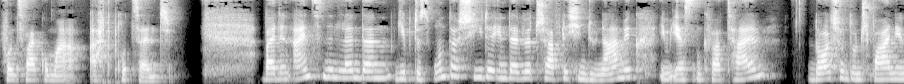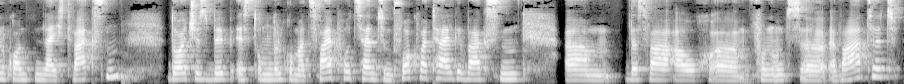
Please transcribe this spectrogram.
von 2,8 Prozent. Bei den einzelnen Ländern gibt es Unterschiede in der wirtschaftlichen Dynamik im ersten Quartal. Deutschland und Spanien konnten leicht wachsen. Deutsches BIP ist um 0,2 Prozent zum Vorquartal gewachsen. Ähm, das war auch äh, von uns äh, erwartet.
